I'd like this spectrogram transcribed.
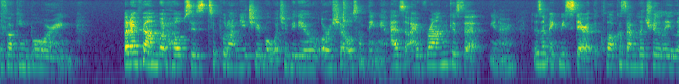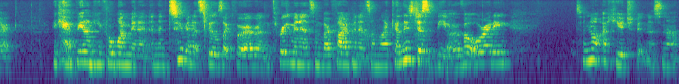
fucking boring. But I found what helps is to put on YouTube or watch a video or a show or something as I run because that, you know, doesn't make me stare at the clock because I'm literally like okay, I've been on here for one minute and then two minutes feels like forever and three minutes and by five minutes I'm like, can this just be over already? So not a huge fitness nut.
